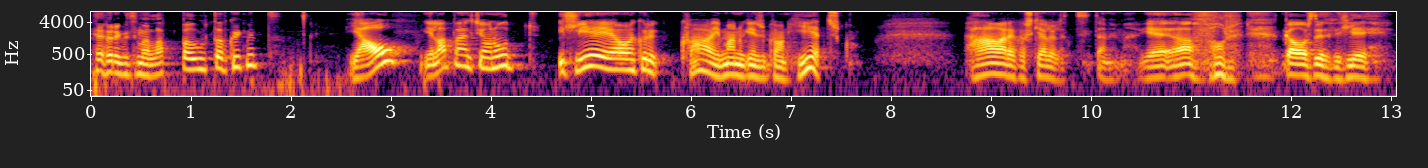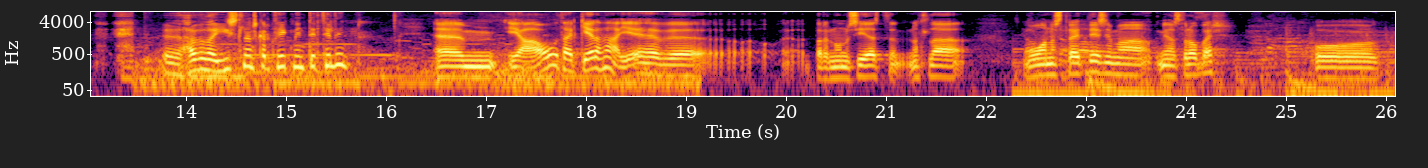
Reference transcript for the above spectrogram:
Hefur einhvern tíma lappað út af kvikmynd? Já, ég lappaði ekkert hann út í hliði á einhverju, hvað, ég man ekki eins og hvað hann hét, sko. Það var eitthvað skjálfilegt, dæmið maður. Ég, það fór gáðast upp í hliði. Uh, höfðu það íslenskar kvikmyndir til þín? Um, já, það er gera það. Ég hef uh, bara núna síðast náttúrulega vonastræti sem að mér fannst frábær og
